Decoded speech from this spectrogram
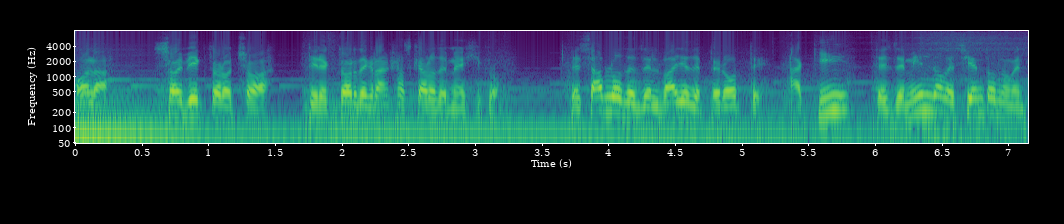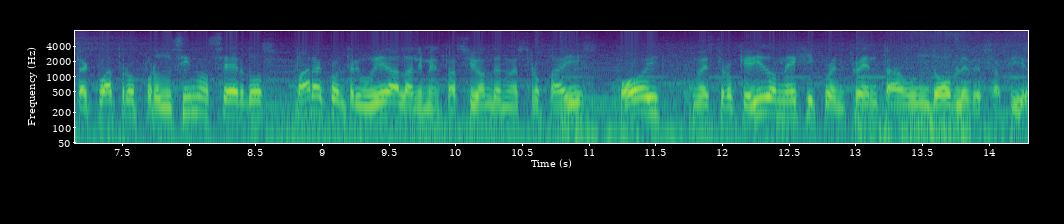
Hola, soy Víctor Ochoa, director de Granjas Caro de México. Les hablo desde el Valle de Perote. Aquí, desde 1994, producimos cerdos para contribuir a la alimentación de nuestro país. Hoy, nuestro querido México enfrenta un doble desafío.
